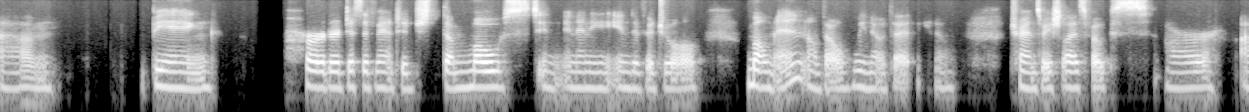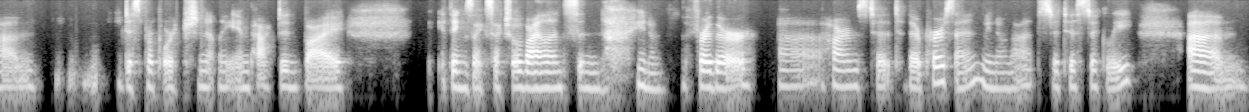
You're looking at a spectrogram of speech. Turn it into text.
um, being hurt or disadvantaged the most in, in any individual moment, although we know that, you know, transracialized folks are um, disproportionately impacted by things like sexual violence and, you know, further uh, harms to, to their person. We know that statistically. Um,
